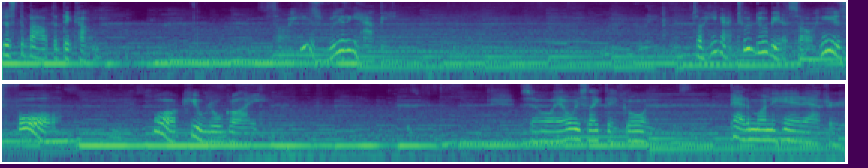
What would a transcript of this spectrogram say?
just about that they come. So he's really happy. So he got two dubias, so he is full. Oh, cute little guy. So I always like to go and pat him on the head after.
